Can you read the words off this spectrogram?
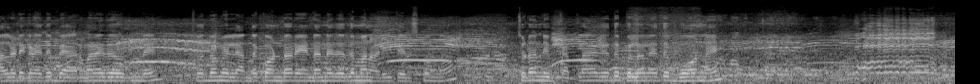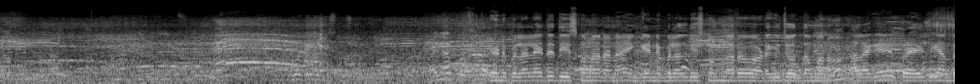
ఆల్రెడీ ఇక్కడైతే బేరం అనేది అవుతుంది. చూద్దాం వీళ్ళు ఎంత కొంటారు ఏంటనేది అయితే మనం అడిగి తెలుసుకుందాం. చూడండి కట్ల అనేది అయితే పిల్లలు అయితే బాగున్నాయి. రెండు పిల్లలు అయితే తీసుకున్నారన్న ఇంకెన్ని పిల్లలు తీసుకుంటున్నారో అడిగి చూద్దాం మనం. అలాగే ప్రైస్కి ఎంత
